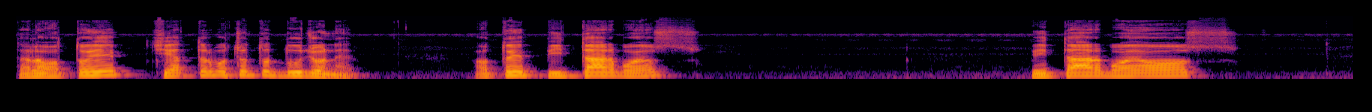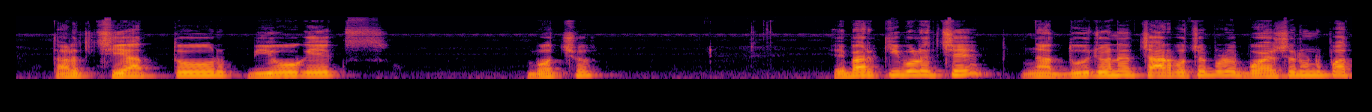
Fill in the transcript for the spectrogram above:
তাহলে অতএব ছিয়াত্তর বছর তো দুজনের। অতএব পিতার বয়স পিতার বয়স, তাহলে ছিয়াত্তর বিয়োগ এক্স বছর। এবার কি বলেছে? না, দুজনের চার বছর পরে বয়সের অনুপাত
